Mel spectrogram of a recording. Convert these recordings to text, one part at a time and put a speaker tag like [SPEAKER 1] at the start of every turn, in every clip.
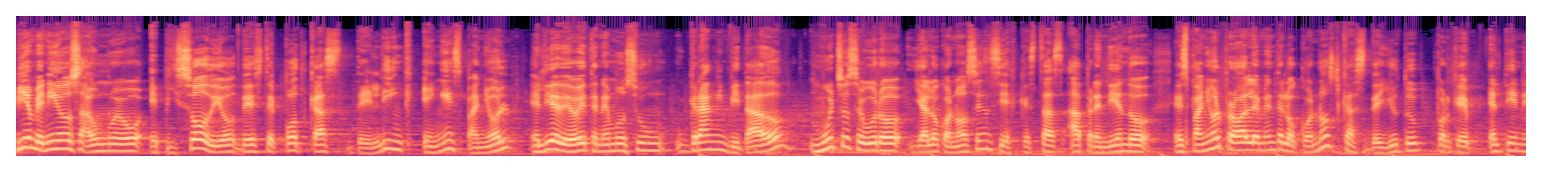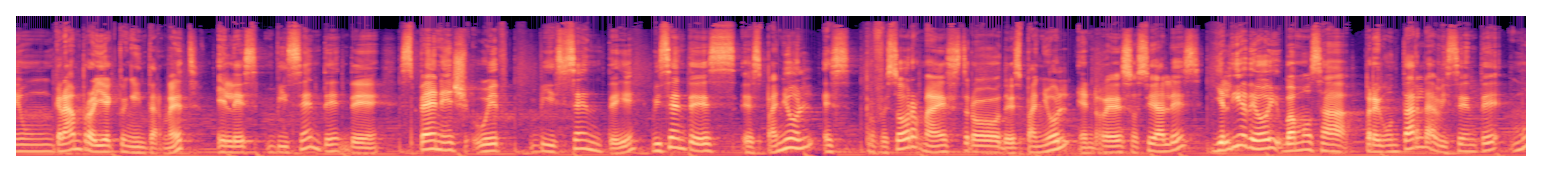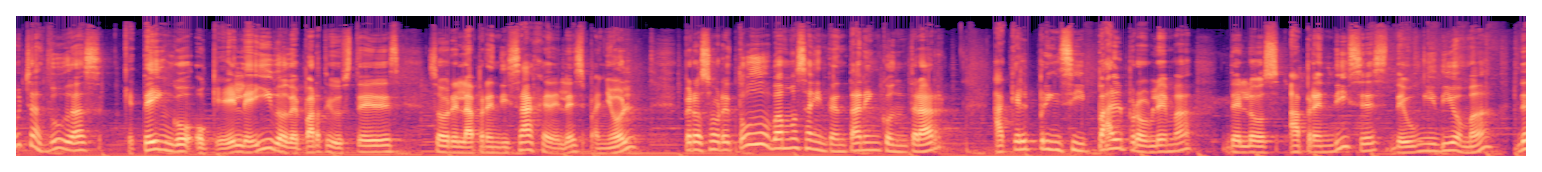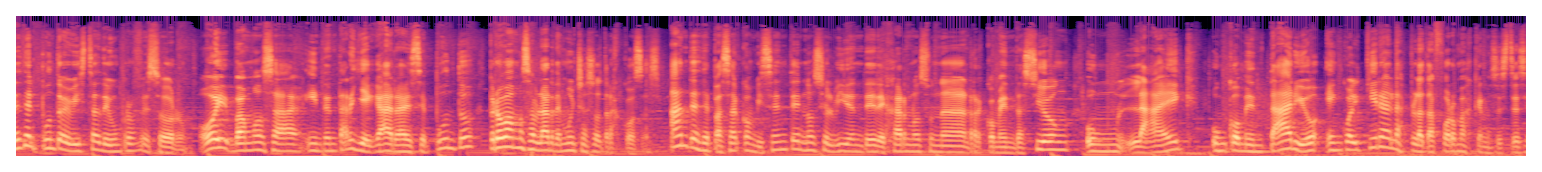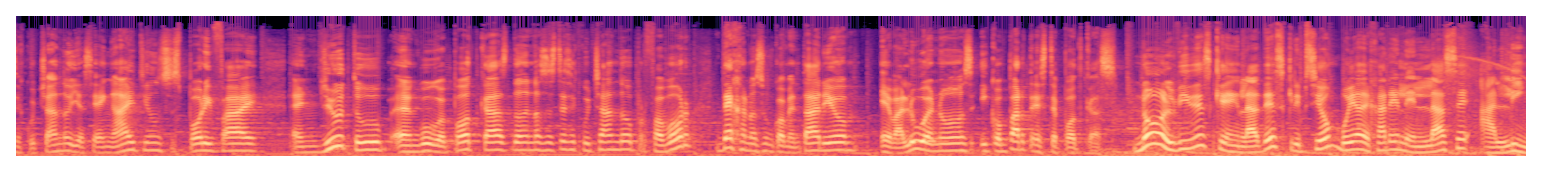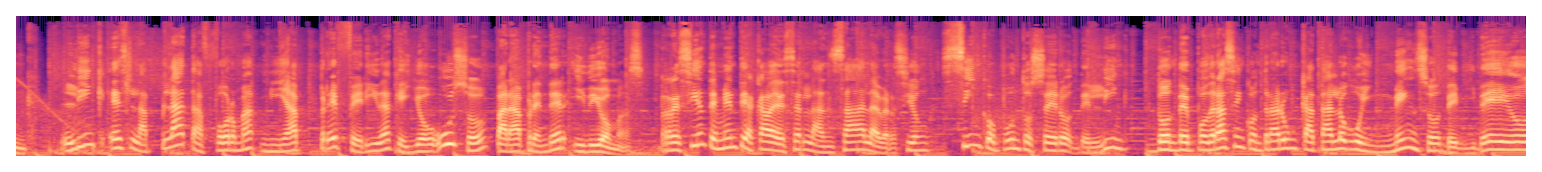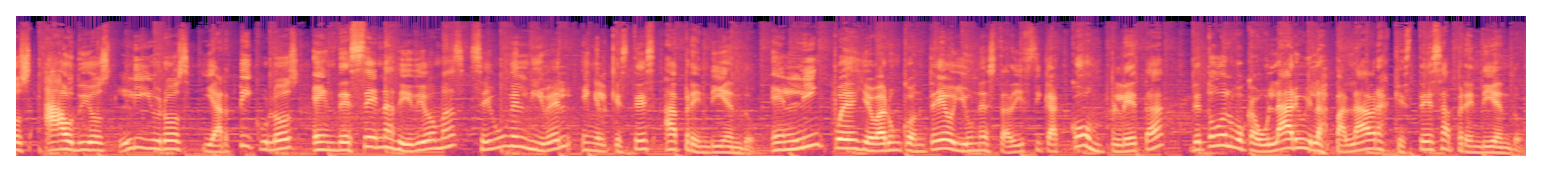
[SPEAKER 1] Bienvenidos a un nuevo episodio de este podcast de Link en español. El día de hoy tenemos un gran invitado. Muchos seguro ya lo conocen. Si es que estás aprendiendo español, probablemente lo conozcas de YouTube porque él tiene un gran proyecto en internet. Él es Vicente de Spanish with Vicente. Vicente es español, es profesor, maestro de español en redes sociales. Y el día de hoy vamos a preguntarle a Vicente muchas dudas que tengo o que he leído de parte de ustedes sobre el aprendizaje del español. Pero sobre todo vamos a intentar encontrar aquel principal problema de los aprendices de un idioma desde el punto de vista de un profesor. Hoy vamos a intentar llegar a ese punto, pero vamos a hablar de muchas otras cosas. Antes de pasar con Vicente, no se olviden de dejarnos una recomendación, un like, un comentario en cualquiera de las plataformas que nos estés escuchando, ya sea en iTunes, Spotify, en YouTube, en Google Podcast, donde nos estés escuchando, por favor, déjanos un comentario, evalúenos y comparte este podcast. No olvides que en la descripción voy a dejar el enlace al link Link es la plataforma, mi app preferida que yo uso para aprender idiomas. Recientemente acaba de ser lanzada la versión 5.0 de Link, donde podrás encontrar un catálogo inmenso de videos, audios, libros y artículos en decenas de idiomas según el nivel en el que estés aprendiendo. En Link puedes llevar un conteo y una estadística completa de todo el vocabulario y las palabras que estés aprendiendo.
